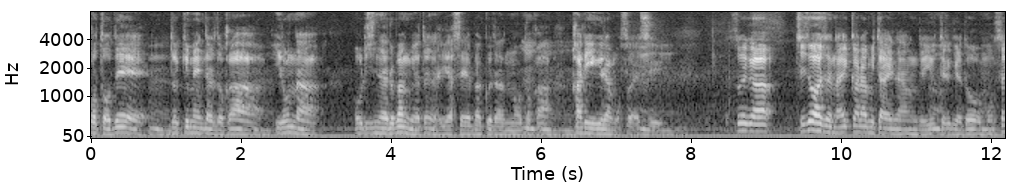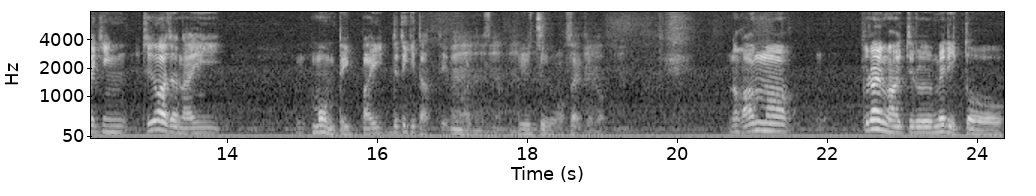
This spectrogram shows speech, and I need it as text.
ことで、うん。ドキュメンタルとか、うん。いろんなオリジナル番組やったじゃないですか。野生爆弾のとか、うんうんうん。カリーグラもそうやし、うんそれが地上波じゃないからみたいなんで言ってるけど、うん。もう最近地上波じゃないもんっていっぱい出てきたっていうのがあるんですか、うんうんうん YouTube もそうやけど。なんかあんまプライム入ってるメリットを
